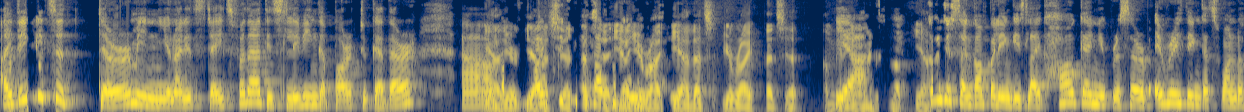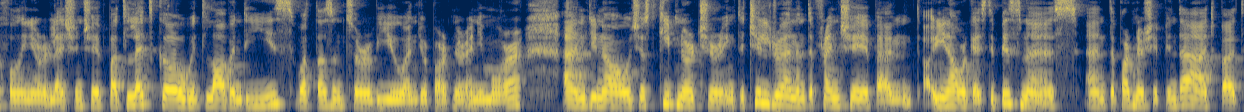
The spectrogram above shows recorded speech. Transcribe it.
I think it's a term in United States for that. It's living apart together. Uh, yeah, yeah, that's it. That's it. Yeah, you're right. Yeah, that's you're right. That's it. I'm getting yeah. Yeah. Conscious uncoupling is like how can you preserve everything that's wonderful in your relationship, but let go with love and ease what doesn't serve you and your partner anymore, and you know just keep nurturing the children and the friendship and in our case the business and the partnership in that, but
